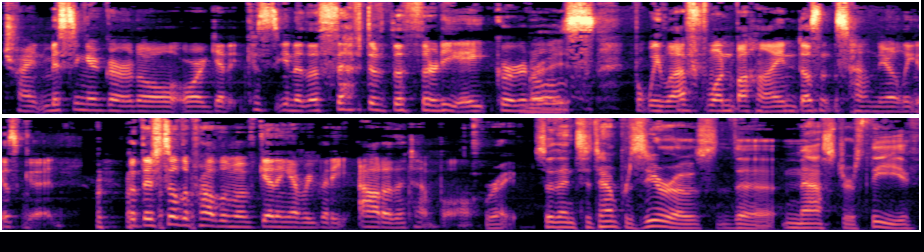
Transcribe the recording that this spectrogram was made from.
trying missing a girdle or getting because you know the theft of the 38 girdles but we left one behind doesn't sound nearly as good but there's still the problem of getting everybody out of the temple. Right. So then Zeiros, the master thief,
